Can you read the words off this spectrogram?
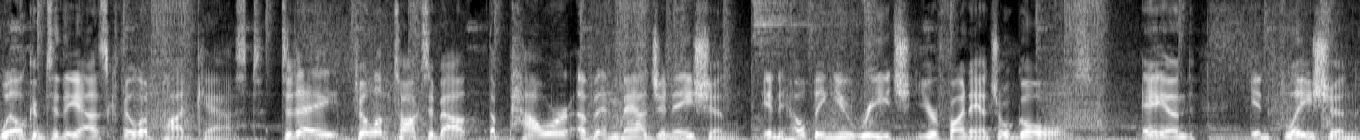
Welcome to the Ask Philip podcast. Today, Philip talks about the power of imagination in helping you reach your financial goals and inflation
